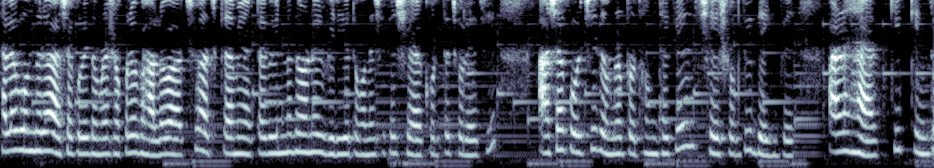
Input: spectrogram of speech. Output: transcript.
হ্যালো বন্ধুরা, আশা করি তোমরা সকলে ভালো আছো। আজকে আমি একটা ভিন্ন ধরনের ভিডিও তোমাদের সাথে শেয়ার করতে চলেছি। আশা করছি তোমরা প্রথম থেকে শেষ অবধি দেখবে। আর হ্যাঁ স্কিপ কিন্তু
